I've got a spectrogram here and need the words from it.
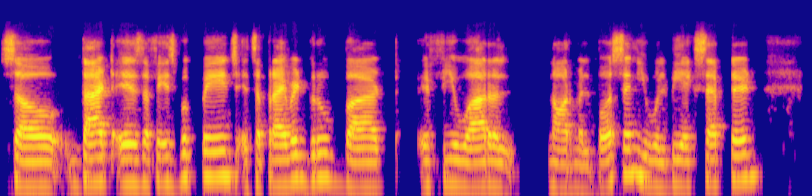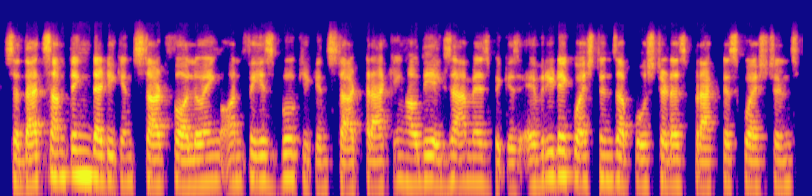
so that is a Facebook page. It's a private group, but if you are a normal person, you will be accepted. So that's something that you can start following on Facebook. You can start tracking how the exam is because everyday questions are posted as practice questions.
